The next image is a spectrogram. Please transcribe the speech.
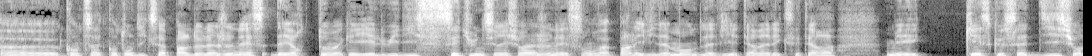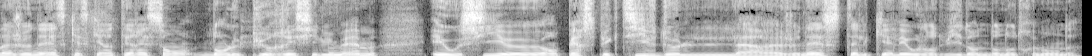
Euh, quand, on dit que ça parle de la jeunesse, d'ailleurs Thomas Caillé lui dit c'est une série sur la jeunesse. On va parler évidemment de la vie éternelle, etc. Mais qu'est-ce que ça dit sur la jeunesse? Qu'est-ce qui est intéressant dans le pur récit lui-même? Et aussi euh, en perspective de la jeunesse telle qu'elle est aujourd'hui dans, notre monde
